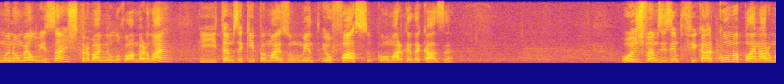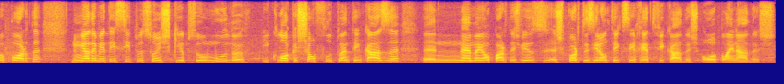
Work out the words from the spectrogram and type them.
meu nome é Luís Anjos, trabalho no Leroy Merlin e estamos aqui para mais um momento Eu Faço com a marca da casa. Hoje vamos exemplificar como aplanar uma porta, nomeadamente em situações que a pessoa muda e coloca chão flutuante em casa, eh, na maior parte das vezes as portas irão ter que ser retificadas ou aplanadas.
